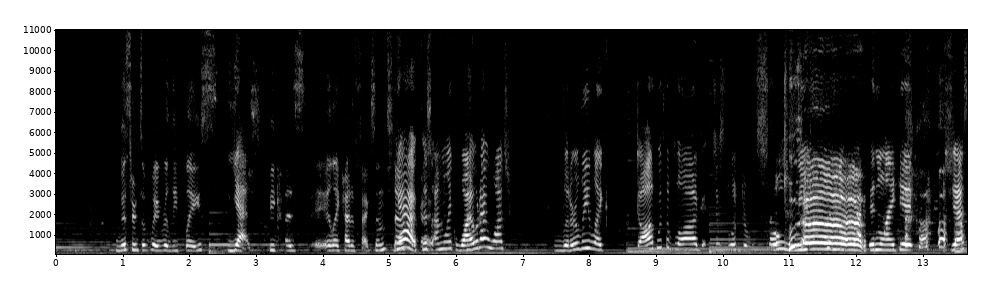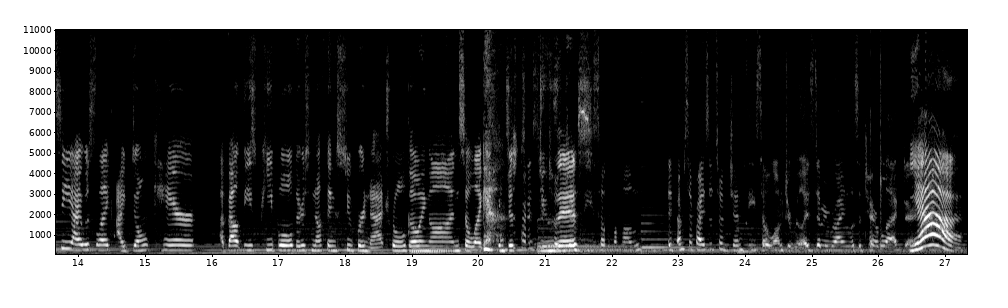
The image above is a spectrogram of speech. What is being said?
Wizards of Waverly Place yes. because it like had effects and stuff. Yeah, Okay. because I'm like, why would I watch literally like Dog with a Blog just looked so weird. I didn't like it. Jesse, I was like, I don't care about these people. There's nothing supernatural going on. So like I can just do took Gen Z this. so long. It, I'm surprised it took Gen Z so long to realize Debby Ryan was a terrible actor. Yeah.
